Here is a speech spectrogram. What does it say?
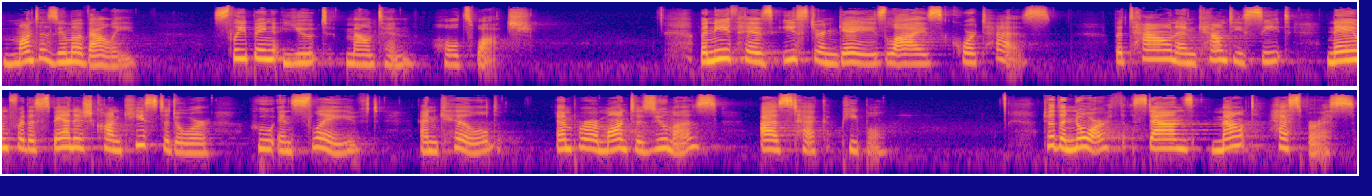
Montezuma Valley, Sleeping Ute Mountain holds watch. Beneath his eastern gaze lies Cortez, the town and county seat named for the Spanish conquistador who enslaved and killed Emperor Montezuma's Aztec people. To the north stands Mount Hesperus,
